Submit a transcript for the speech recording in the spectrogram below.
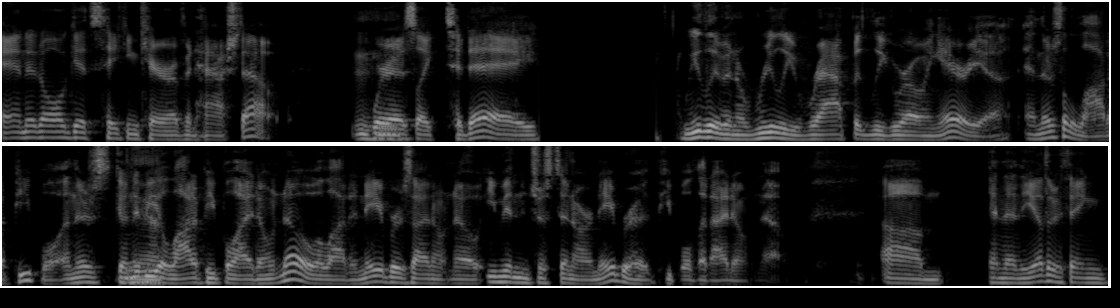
and it all gets taken care of and hashed out. Mm-hmm. Whereas, like today, we live in a really rapidly growing area and there's a lot of people and there's going to yeah. be a lot of people I don't know, a lot of neighbors I don't know, even just in our neighborhood, people that I don't know. Um, and then the other thing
